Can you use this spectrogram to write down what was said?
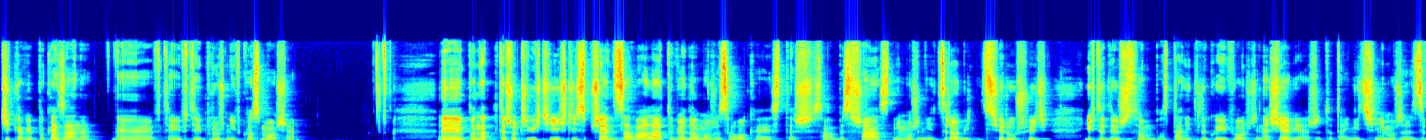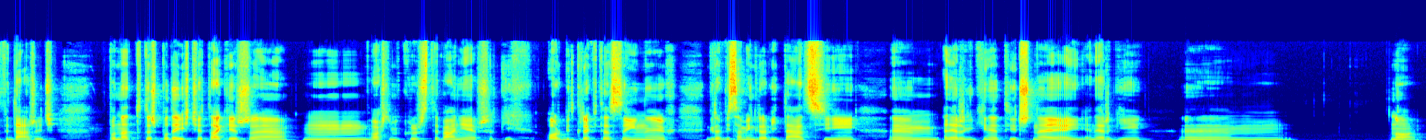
ciekawie pokazane e, w tej, w tej próżni w kosmosie. E, ponadto też oczywiście, jeśli sprzęt zawala, to wiadomo, że załoga jest też sama bez szans, nie może nic zrobić, nic się ruszyć i wtedy już są zdani tylko i wyłącznie na siebie, że tutaj nic się nie może wydarzyć. Ponadto też podejście takie, że mm, właśnie wykorzystywanie wszelkich orbit grawitacyjnych, grawisami grawitacji, ym, energii kinetycznej, energii ym, no,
